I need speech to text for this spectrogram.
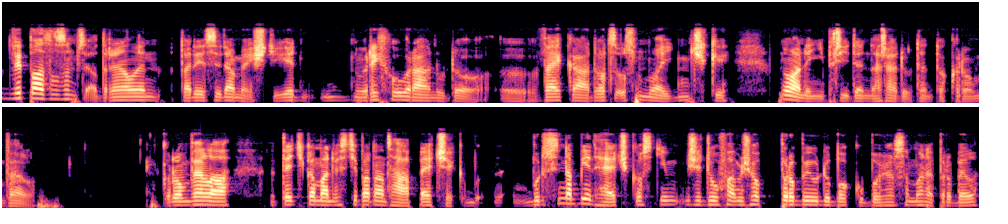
vyplácal jsem si adrenalin, tady si dáme ještě jednu rychlou ránu do VK 2801, no a nyní přijde na řadu tento Cromwell. Cromwella teďka má 215 HP, budu si nabít Hčko s tím, že doufám, že ho probiju do boku, bohužel jsem ho neprobil,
